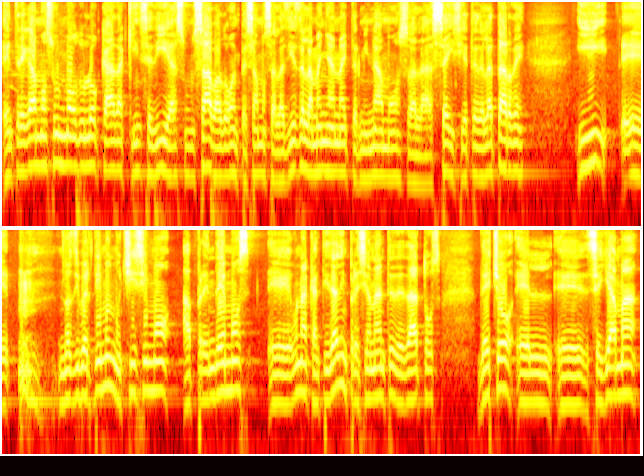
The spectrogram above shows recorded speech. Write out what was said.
Entregamos un módulo cada 15 días, un sábado, empezamos a las 10 de la mañana y terminamos a las 6, 7 de la tarde y eh, nos divertimos muchísimo, aprendemos eh, una cantidad impresionante de datos. De hecho, el, eh, se llama,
